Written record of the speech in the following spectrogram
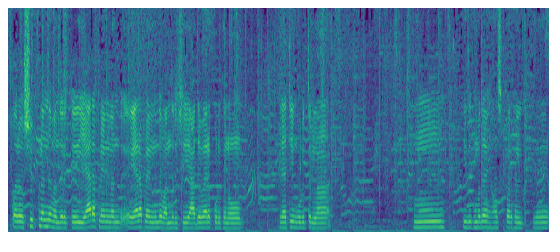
அப்புறம் ஷிப்லேருந்து வந்திருக்கு ஏரோப்ளேன்லேருந்து ஏரோப்ளேன்லேருந்து வந்துருச்சு. அது வேறு கொடுக்கணும். எல்லாத்தையும் கொடுத்துடலாம். இதுக்கு முதல் ஹாஸ்பர்கள் ஹெல்த்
